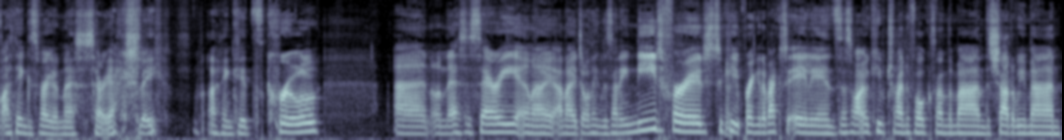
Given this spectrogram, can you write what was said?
I think it's very unnecessary. Actually, I think it's cruel and unnecessary, and I and I don't think there's any need for it to keep bringing it back to aliens. That's why I keep trying to focus on the man, the shadowy man,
